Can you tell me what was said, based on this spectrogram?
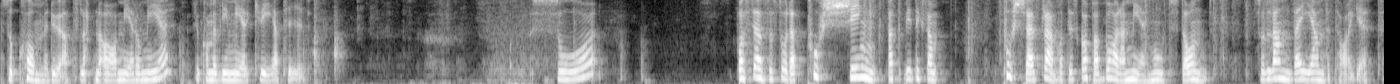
så kommer du att slappna av mer och mer. Du kommer bli mer kreativ. Så. Och sen så står det att pushing, att vi liksom pushar framåt, det skapar bara mer motstånd. Så landa i andetaget.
